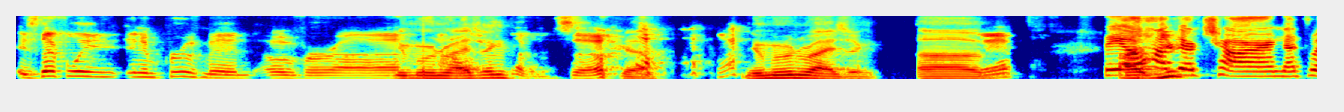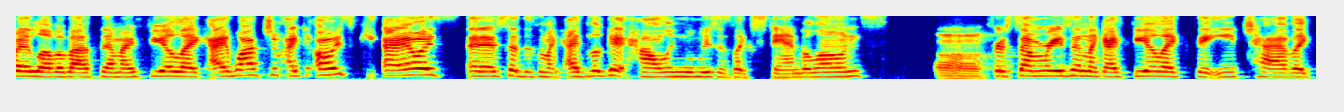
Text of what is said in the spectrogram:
It's definitely an improvement over uh, New Moon Rising? Seven, so Yeah, New Moon Rising. Uh, yeah, They all Uh, have you- their charm. That's what I love about them. I feel like I watch them. I always, I always, and I've said this. I'm like, I look at Howling movies as like standalones. uh-huh. For some reason, like I feel like they each have like,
